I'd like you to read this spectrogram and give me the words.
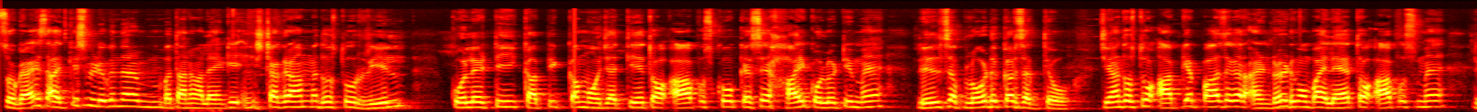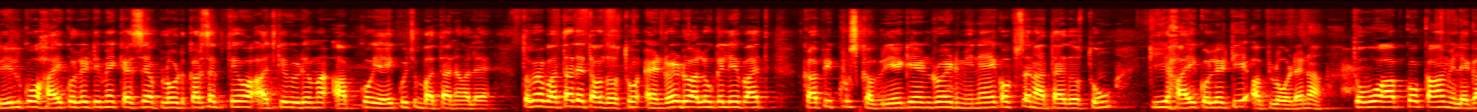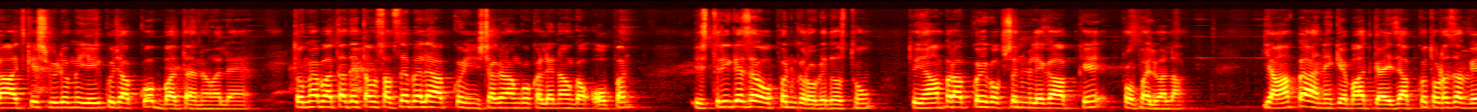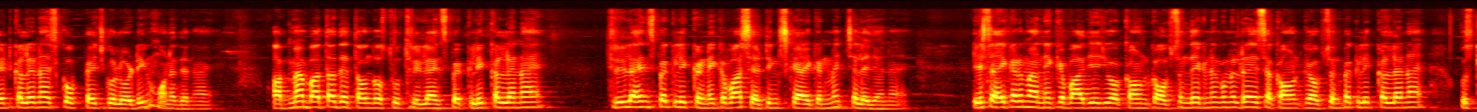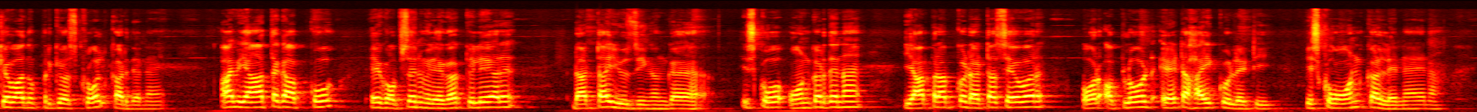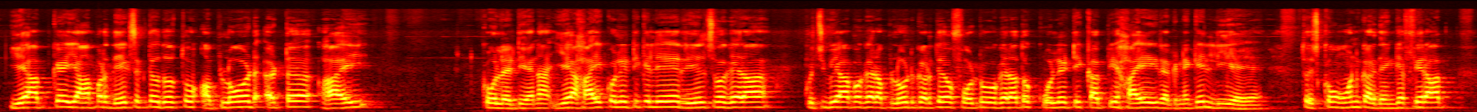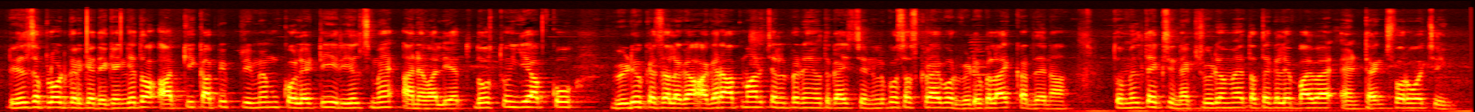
So guys आज के इस वीडियो के अंदर हम बताने वाले हैं कि इंस्टाग्राम में दोस्तों रील क्वालिटी काफ़ी कम हो जाती है तो आप उसको कैसे हाई क्वालिटी में रील्स अपलोड कर सकते हो? जी हाँ दोस्तों, आपके पास अगर एंड्रॉयड मोबाइल है तो आप उसमें रील को हाई क्वालिटी में कैसे अपलोड कर सकते हो? आज के वीडियो में आपको यही कुछ बताने वाले हैं। तो मैं बता देता हूँ दोस्तों एंड्रॉयड वालों के लिए बात काफ़ी खुशखबरी है कि एंड्रॉयड मी ने एक ऑप्शन आता है दोस्तों कि हाई क्वालिटी अपलोड है ना तो वो आपको कहाँ मिलेगा? आज के इस वीडियो में यही कुछ आपको बताने वाले हैं। तो मैं बता देता हूँ, सबसे पहले आपको इंस्टाग्राम को कर लेना होगा ओपन इस तरीके से ओपन करोगे दोस्तों तो यहाँ पर आपको एक ऑप्शन मिलेगा आपके प्रोफ़ाइल वाला। यहाँ पर आने के बाद गाइज़ आपको थोड़ा सा वेट कर लेना है, इसको पेज को लोडिंग होने देना है। अब मैं बता देता हूँ दोस्तों थ्री लाइन्स पर क्लिक कर लेना है। थ्री लाइन्स पर क्लिक करने के बाद सेटिंग्स के आइकन में चले जाना है। इस आइकन में आने के बाद ये जो अकाउंट का ऑप्शन देखने को मिल रहा है, इस अकाउंट के ऑप्शन पर क्लिक कर लेना है। उसके बाद ऊपर की ओर स्क्रॉल कर देना है। अब यहाँ तक आपको एक ऑप्शन मिलेगा, क्लियर डाटा यूजिंग का है इसको ऑन कर देना है। यहाँ पर आपको डाटा सेवर और अपलोड एट हाई क्वालिटी, इसको ऑन कर लेना है ना। ये आपके यहाँ पर देख सकते हो दोस्तों, अपलोड एट हाई क्वालिटी है ना। ये हाई क्वालिटी के लिए रील्स वगैरह कुछ भी आप अगर अपलोड करते हो फ़ोटो वगैरह तो क्वालिटी काफ़ी हाई रखने के लिए है। तो इसको ऑन कर देंगे, फिर आप रील्स अपलोड करके देखेंगे तो आपकी काफ़ी प्रीमियम क्वालिटी रील्स में आने वाली है। तो दोस्तों, ये आपको वीडियो कैसा लगा? अगर आप हमारे चैनल पर नहीं हो तो गाइस चैनल को सब्सक्राइब और वीडियो को लाइक कर देना। तो मिलते हैं किसी नेक्स्ट वीडियो में, तब तक के लिए bye bye and thanks for watching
